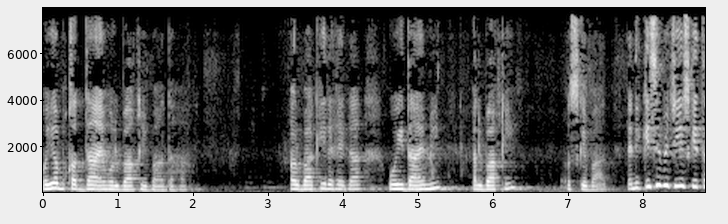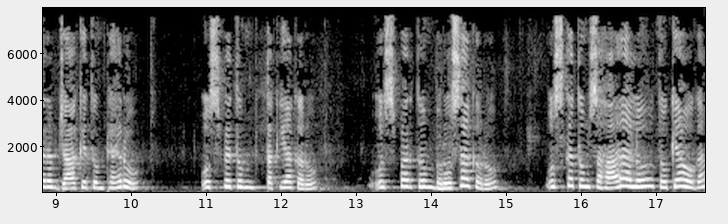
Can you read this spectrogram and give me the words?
وہ یب قدائم الباقی بادہ اور باقی رہے گا وہی دائمی، الباقی اس کے بعد۔ یعنی کسی بھی چیز کی طرف جا کے تم ٹھہرو، اس پہ تم تکیا کرو، اس پر تم بھروسہ کرو، اس کا تم سہارا لو تو کیا ہوگا؟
